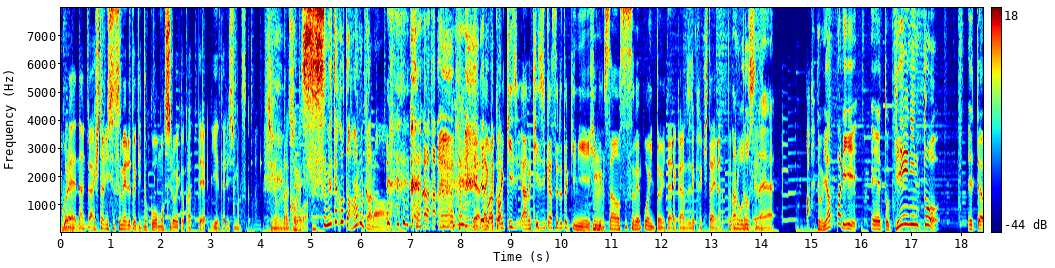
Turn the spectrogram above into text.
これうんなんか人に勧めるときどこ面白いとかって言えたりしますか？ジロンラジオはこれ。進めたことあるかな？いやなんかこれ記事あの記事化するときに樋口さんおすすめポイントみたいな感じで書きたいなって思ったんで。なるほどです。ね。あでもやっぱり、えー、と芸人と,、えー、とや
